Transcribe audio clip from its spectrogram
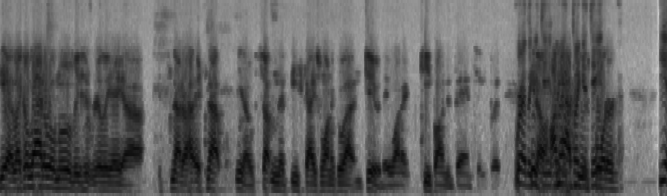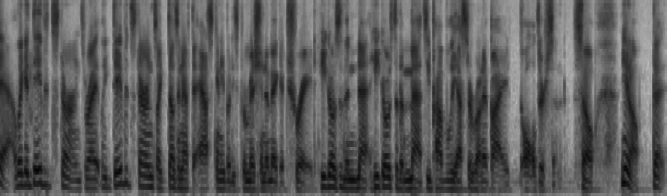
yeah, like a lateral move isn't really a. Uh, it's not a. It's not you know something that these guys want to go out and do. They want to keep on advancing, but right, like you know, I'm like happy like with Porter. Yeah, like a David Stearns, right? Like David Stearns, like doesn't have to ask anybody's permission to make a trade. He goes to the net. He goes to the Mets. He probably has to run it by Alderson. So, you know that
